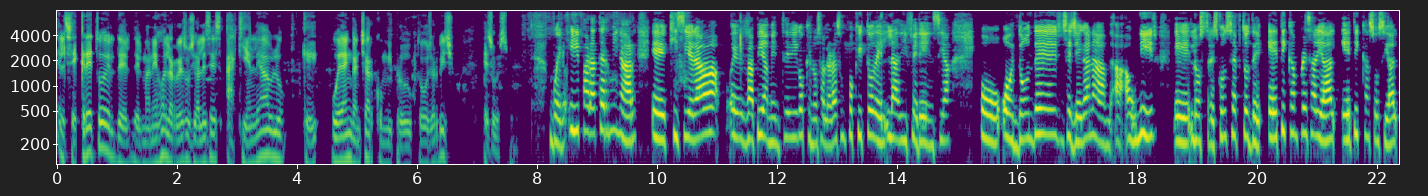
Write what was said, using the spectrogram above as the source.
el secreto del, del manejo de las redes sociales es a quién le hablo, que pueda enganchar con mi producto o servicio. Eso es. Bueno, y para terminar, eh, quisiera eh, rápidamente, digo, que nos hablaras un poquito de la diferencia o, en dónde se llegan a, unir eh, los tres conceptos de ética empresarial, ética social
